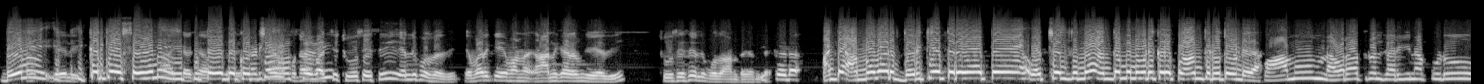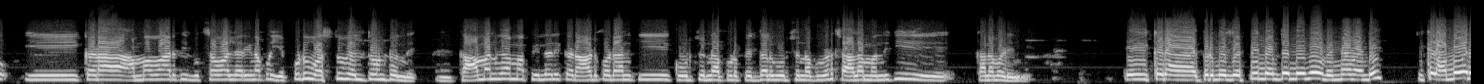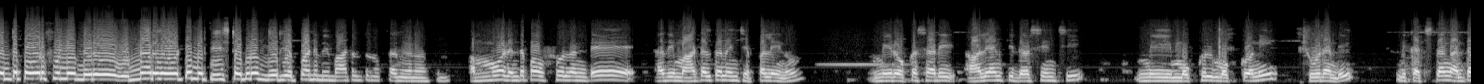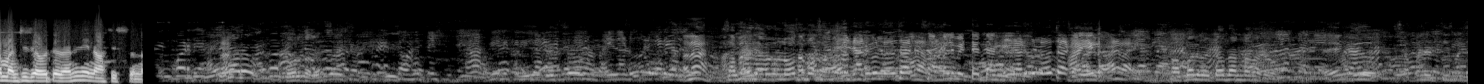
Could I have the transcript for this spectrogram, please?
డైలీ. ఇక్కడికే వస్తాయని ఈ పుట్ట వద్దకు వచ్చి వచ్చి చూసేసి వెళ్ళిపోతుంది. ఎవరికి ఏమన్నా హానికరం చేయదు చూసేసి వెళ్ళిపోతా అంతే ఇక్కడ అంటే అమ్మవారు దొరికే తర్వాత వచ్చి వెళ్తుందా అంతకుముందు కూడా ఇక్కడ పాము తిరుగుతూ ఉండేదా? పాము నవరాత్రులు జరిగినప్పుడు ఈ ఇక్కడ అమ్మవారిది ఉత్సవాలు జరిగినప్పుడు ఎప్పుడు వస్తూ వెళ్తూ ఉంటుంది. కామన్గా మా పిల్లలు ఇక్కడ ఆడుకోవడానికి కూర్చున్నప్పుడు పెద్దలు కూర్చున్నప్పుడు కూడా చాలా మందికి కనబడింది. ఇక్కడ ఇప్పుడు మీరు చెప్పిందంటే మేము విన్నామండి. ఇక్కడ అమ్మవారు ఎంత పవర్ఫుల్ మీరు ఉన్నారు కాబట్టి మీరు తీసేటప్పుడు మీరు చెప్పండి మీ మాటలతో ఒకసారి నేను అనుకున్నాను ఎంత పవర్ఫుల్ అంటే అది మాటలతో నేను చెప్పలేను. మీరు ఒక్కసారి ఆలయానికి దర్శించి మీ మొక్కులు మొక్కొని చూడండి. మీకు ఖచ్చితంగా అంత మంచి జరుగుతుందని నేను ఆశిస్తున్నాను. సబ్బలు పెట్టేద్దండి సబ్బలు పెట్టేద్దంట ఏం కాదు సబ్బలు తీయమని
